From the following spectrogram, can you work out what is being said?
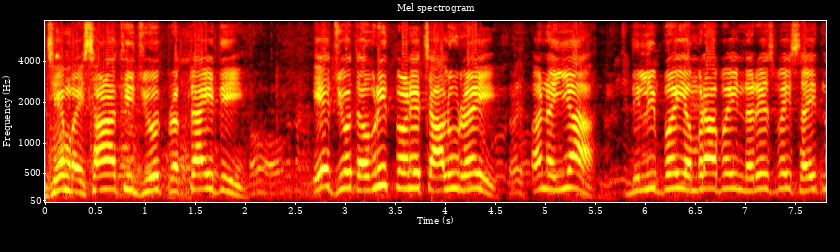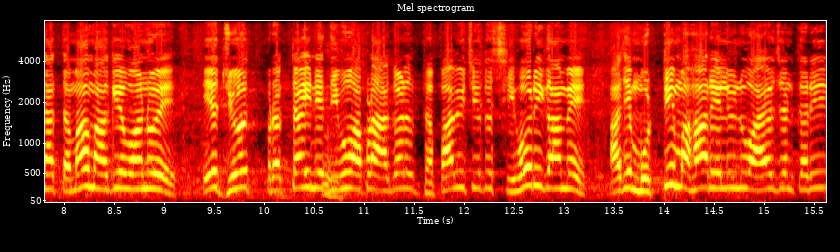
જે મહેસાણાથી જ્યોત પ્રગટાઈ હતી એ જ્યોત અવિરતપણે ચાલુ રહી અને અહીંયા દિલીપભાઈ, અમરાભાઈ, નરેશભાઈ સહિતના તમામ આગેવાનોએ એ જ્યોત પ્રગટાઈને દીવો આપણા આગળ ધપાવ્યું છે. તો સિહોરી ગામે આજે મોટી મહારેલીનું આયોજન કરી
